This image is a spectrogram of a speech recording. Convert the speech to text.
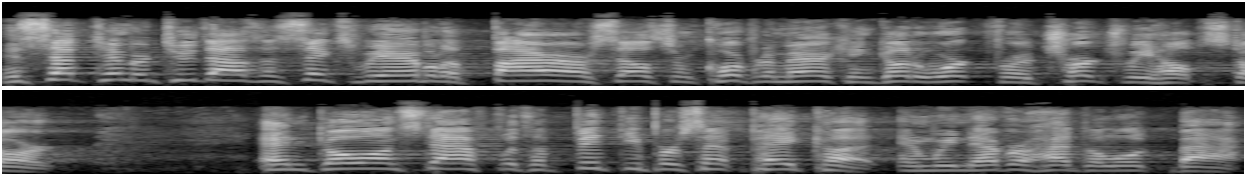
In September 2006, we were able to fire ourselves from corporate America and go to work for a church we helped start and go on staff with a 50% pay cut, and we never had to look back.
